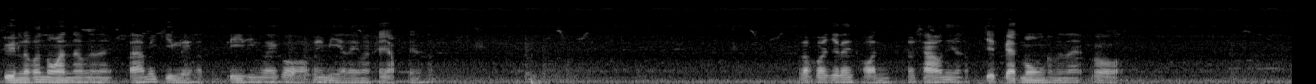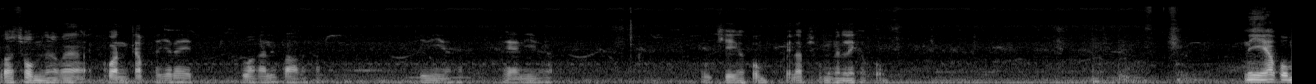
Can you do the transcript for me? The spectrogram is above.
คืนเราก็นอนนะครับนะปลาไม่กินเลยครับ ตีทิ้งไว้ก็ไม่มีอะไรมาขยับเลยนะครับ เราก็จะได้ถอนเช้าๆนี้นะครับเจ็ดแปดโมงครับนะก็ รอชมนะครับว่าก่อนกลับจะได้ตัวกันหรือเปล่านะครับ ที่นี่นะครับแพรนี้นะครับ โอเคครับผมไปรับชมกันเลยครับผม นี่ครับผม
